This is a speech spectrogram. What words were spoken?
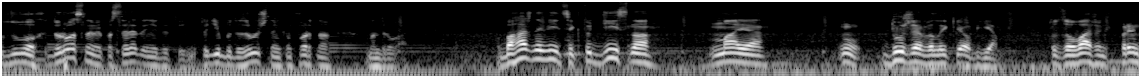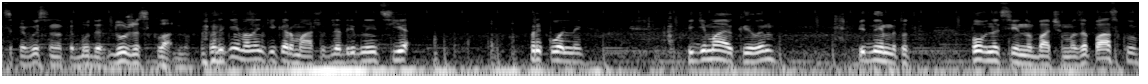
вдвох дорослим і посередині дитині. Тоді буде зручно і комфортно мандрувати. Багажний відсік тут дійсно має ну, дуже великий об'єм. Тут зауважень, в принципі, висунути буде дуже складно. Такий маленький кармашок для дрібниць є прикольний. Підіймаю килим. Під ним ми тут повноцінно бачимо запаску.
